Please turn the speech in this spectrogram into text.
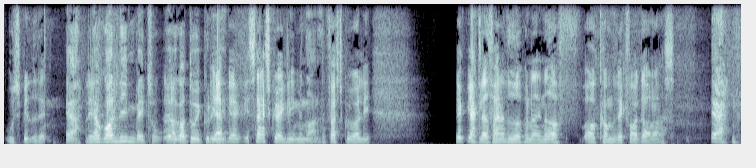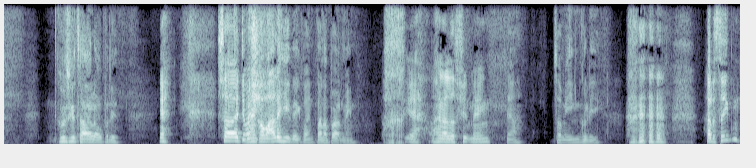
udspillet den. Ja, Lidt. jeg kunne godt lide dem begge to. Jeg ved godt, du ikke kunne lide Ja, jeg, Snatch kunne jeg ikke lide, men Nej. Den første kunne jeg godt lide. Jeg, jeg er glad for, at han er videre på noget andet, og, og kommet væk fra Madonna også. Ja. Gud skal takke lov for det. Så øh, det Men var... han kommer aldrig helt væk fra hende, for han har børn med hende. Ja, og han har lavet film med hende. Ja. Som ingen kunne lide. Har du set den?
